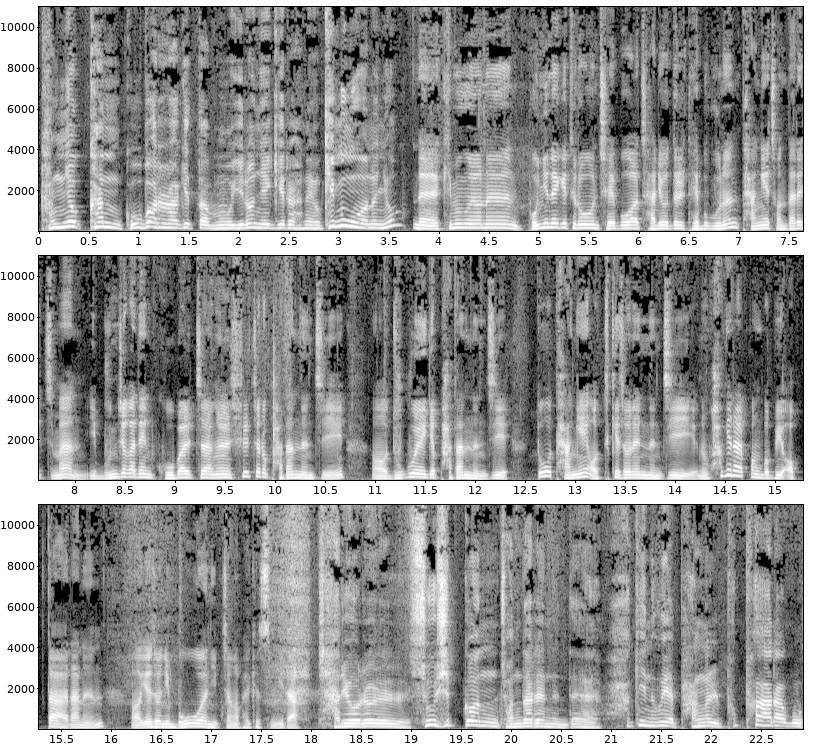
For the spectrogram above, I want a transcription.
강력한 고발을 하겠다 뭐 이런 얘기를 하네요. 김웅 의원은요? 네, 김웅 의원은 본인에게 들어온 제보와 자료들 대부분은 당에 전달했지만 이 문제가 된 고발장을 실제로 받았는지 어, 누구에게 받았는지 또 당에 어떻게 전했는지는 확인할 방법이 없다라는 어, 여전히 모호한 입장을 밝혔습니다. 자료를 수십 건 전달했는데 확인 후에 방을 폭파하라고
